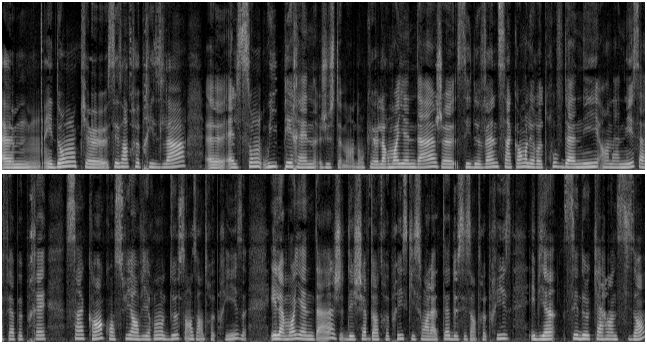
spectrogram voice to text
Euh, et donc, euh, ces entreprises-là, euh, elles sont, oui, pérennes, justement. Donc, leur moyenne d'âge, c'est de 25 ans. On les retrouve d'année en année. Ça fait à peu près 5 ans qu'on suit environ 200 entreprises. Et la moyenne d'âge des chefs d'entreprise qui sont à la tête de ces entreprises, eh bien, c'est de 46 ans.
